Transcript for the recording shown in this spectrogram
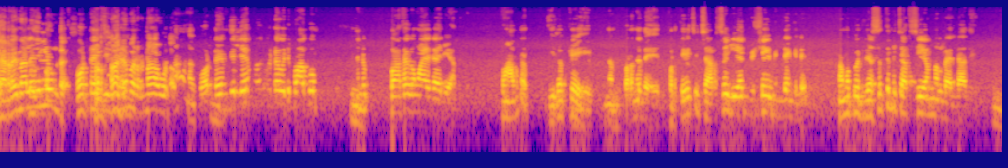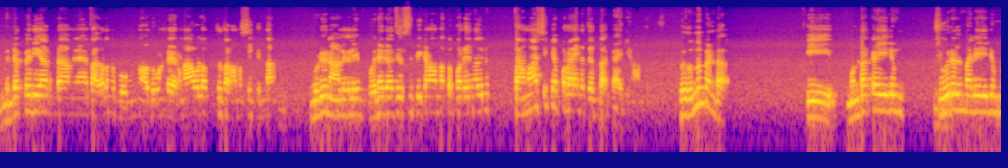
വേറെ നല്ല ജില്ലയുണ്ട്. കോട്ടയം ജില്ല പ്രധാനം എറണാകുളം. കോട്ടയം ജില്ലയും ഇവിടെ ഒരു ഭാഗവും ഇതിന് ബാധകമായ കാര്യമാണ്. അപ്പൊ അവിടെ ഇതൊക്കെ പറഞ്ഞത് പ്രത്യേകിച്ച് ചർച്ച ചെയ്യാൻ വിഷയമില്ലെങ്കിൽ നമുക്കൊരു രസത്തിന് ചർച്ച ചെയ്യാം എന്നുള്ളതല്ലാതെ മുല്ലപ്പെരിയാർ ഡാമിനെ തകർന്നു പോകുന്നു. അതുകൊണ്ട് എറണാകുളത്ത് താമസിക്കുന്ന മുഴുവൻ ആളുകളെയും പുനരധിവസിപ്പിക്കണം എന്നൊക്കെ പറയുന്ന ഒരു തമാശക്കപ്പുറയനത്ത് എന്താ കാര്യമാണ്? ഇതൊന്നും വേണ്ട. ഈ മുണ്ടക്കൈയിലും ചൂരൽമലയിലും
